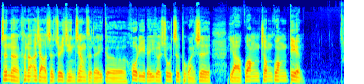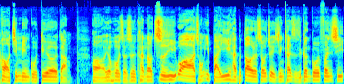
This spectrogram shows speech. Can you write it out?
真的看到阿小老师最近这样子的一个获利的一个数字，不管是亚光、中光电，好、金苹果第二档啊，又或者是看到智毅，哇，从一百一还不到的时候就已经开始是跟各位分析，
